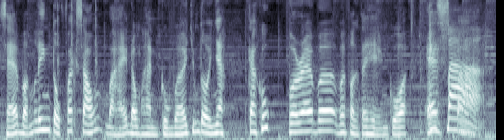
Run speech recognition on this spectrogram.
sẽ vẫn liên tục phát sóng và hãy đồng hành cùng với chúng tôi nha. Ca khúc Forever với phần thể hiện của Espa. Espa.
